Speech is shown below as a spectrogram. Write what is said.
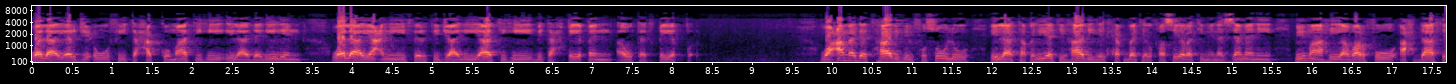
ولا يرجع في تحكماته إلى دليل ولا يعني في ارتجالياته بتحقيق أو تدقيق. وعمدت هذه الفصول إلى تقلية هذه الحقبة القصيرة من الزمن بما هي ظرف أحداث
